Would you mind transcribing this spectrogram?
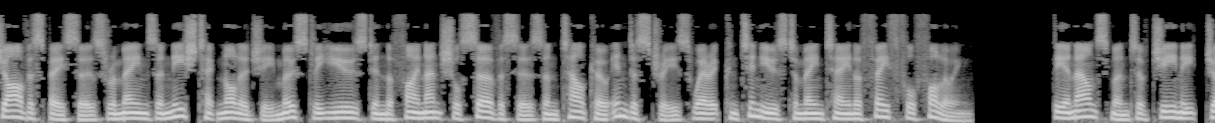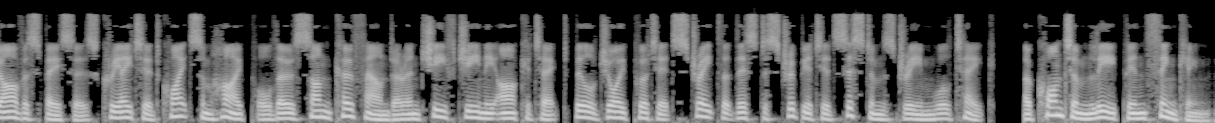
JavaSpaces remains a niche technology mostly used in the financial services and telco industries where it continues to maintain a faithful following. The announcement of Jini, JavaSpaces created quite some hype although Sun co-founder and chief Jini architect Bill Joy put it straight that this distributed systems dream will take a quantum leap in thinking.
